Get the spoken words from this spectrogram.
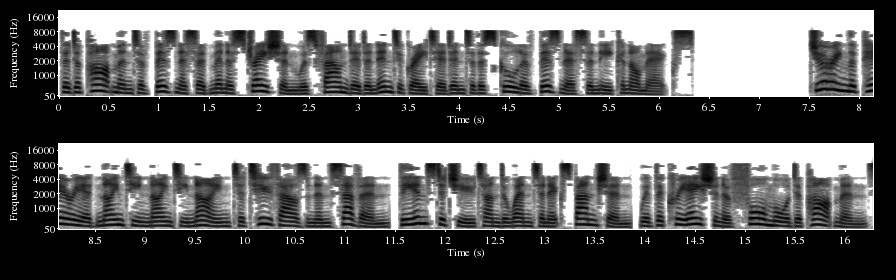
the Department of Business Administration was founded and integrated into the School of Business and Economics. During the period 1999 to 2007, the institute underwent an expansion, with the creation of four more departments,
